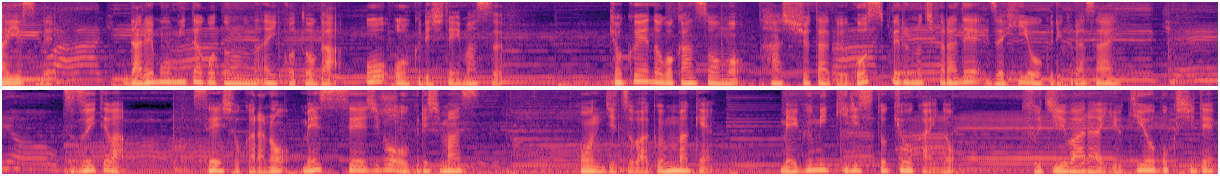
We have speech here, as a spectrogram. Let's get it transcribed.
YS で誰も見たことのないことがをお送りしています。曲へのご感想もハッシュタグゴスペルの力でぜひお送りください。続いては聖書からのメッセージをお送りします。本日は群馬県恵みキリスト教会の藤原幸雄牧師で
